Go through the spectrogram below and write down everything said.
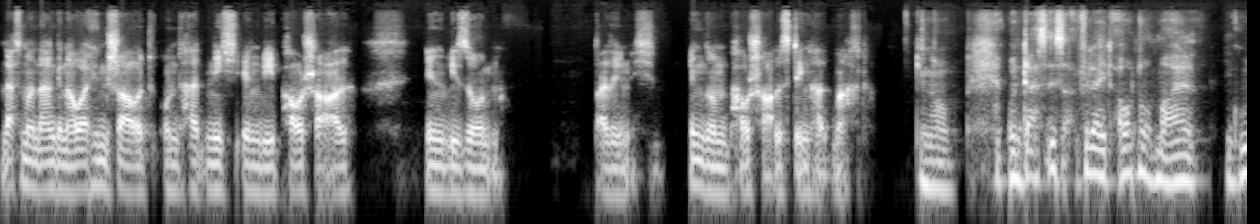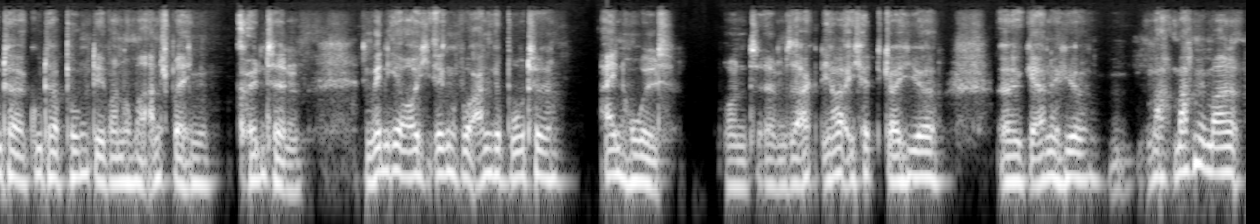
Dass man dann genauer hinschaut und halt nicht irgendwie pauschal irgendwie so ein, weiß ich nicht, irgend so ein pauschales Ding halt macht. Genau. Und das ist vielleicht auch nochmal ein guter, guter Punkt, den wir nochmal ansprechen könnten. Wenn ihr euch irgendwo Angebote einholt und ähm, sagt, ja, ich hätte gar hier äh, gerne hier, mach, mach mir mal,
